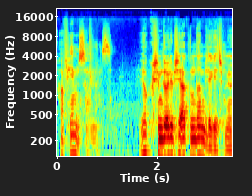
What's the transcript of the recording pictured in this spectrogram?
hafiye mi sandınız? Yok şimdi öyle bir şey aklımdan bile geçmiyor.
